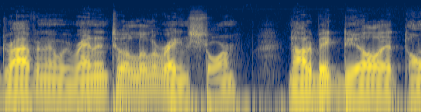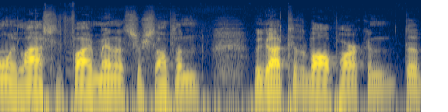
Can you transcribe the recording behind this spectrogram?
driving, and we ran into a little rainstorm. Not a big deal. It only lasted five minutes or something. We got to the ballpark, and the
